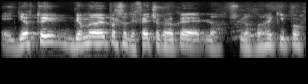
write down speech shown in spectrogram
Eh, yo, estoy, yo me doy por satisfecho. Creo que los, los dos equipos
